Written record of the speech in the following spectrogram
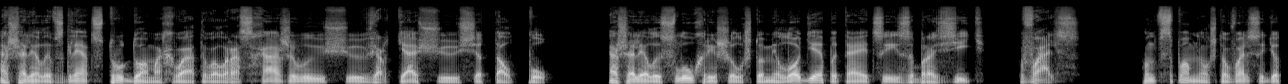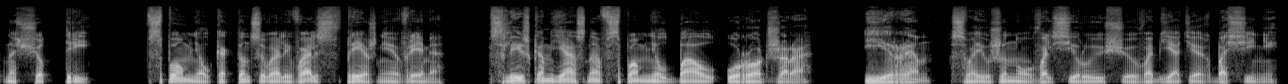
Ошалелый взгляд с трудом охватывал расхаживающую, вертящуюся толпу. Ошалелый слух решил, что мелодия пытается изобразить вальс. Он вспомнил, что вальс идет на счет три. Вспомнил, как танцевали вальс в прежнее время. Слишком ясно вспомнил бал у Роджера и Ирен, свою жену, вальсирующую в объятиях Бассини.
